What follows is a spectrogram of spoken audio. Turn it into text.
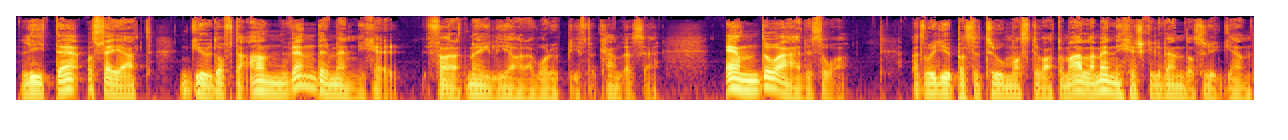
lite och säga att Gud ofta använder människor för att möjliggöra vår uppgift och kallelse. Ändå är det så att vår djupaste tro måste vara att om alla människor skulle vända oss ryggen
